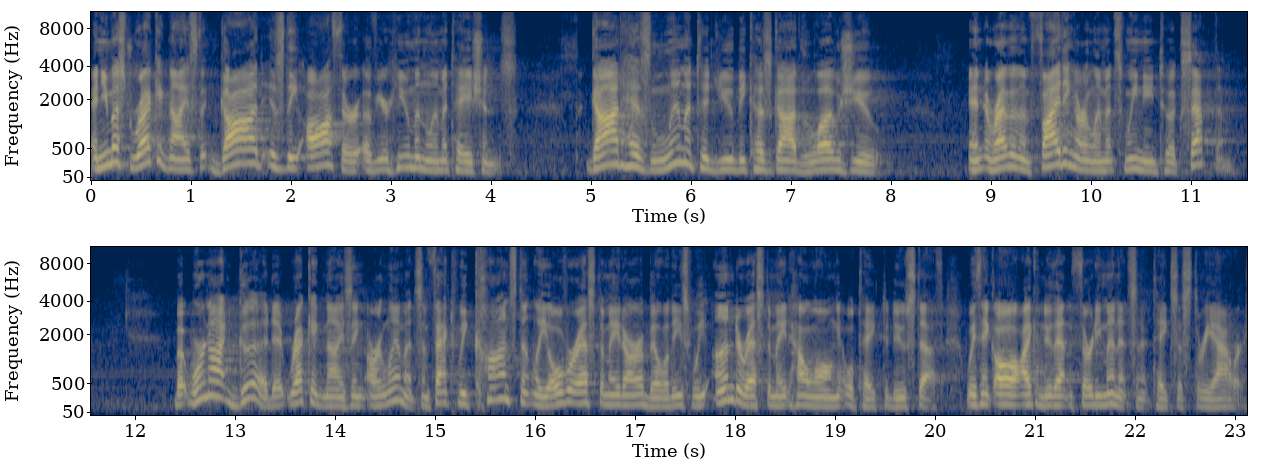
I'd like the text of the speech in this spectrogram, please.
And you must recognize that God is the author of your human limitations. God has limited you because God loves you. And rather than fighting our limits, we need to accept them. But we're not good at recognizing our limits. In fact, we constantly overestimate our abilities. We underestimate how long it will take to do stuff. We think, oh, I can do that in 30 minutes, and it takes us three hours.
